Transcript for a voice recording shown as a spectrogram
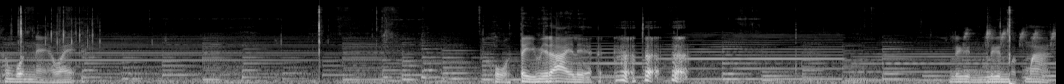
ข้างบนแหนไว้ โหตีไม่ได้เลย ลื่นลื่นมากๆ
